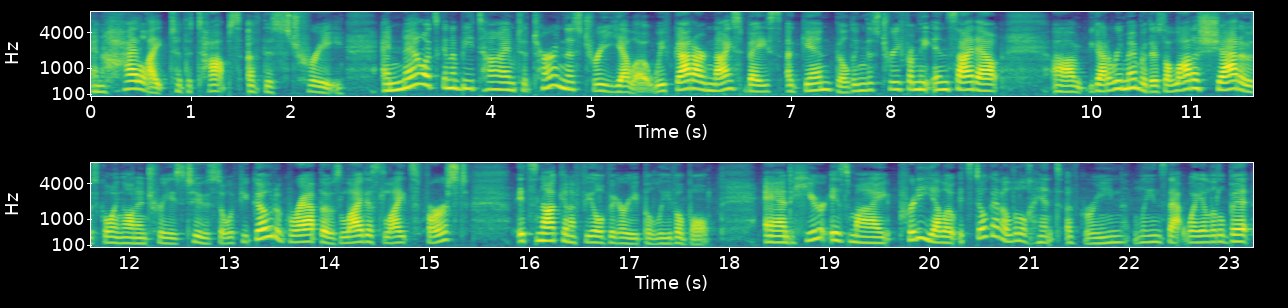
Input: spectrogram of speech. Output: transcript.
and highlight to the tops of this tree. And now it's going to be time to turn this tree yellow. We've got our nice base, again, building this tree from the inside out. Um, you got to remember there's a lot of shadows going on in trees too. So if you go to grab those lightest lights first, it's not going to feel very believable. And here is my pretty yellow. It's still got a little hint of green, leans that way a little bit.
